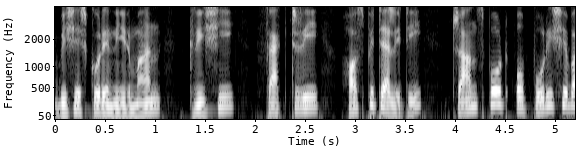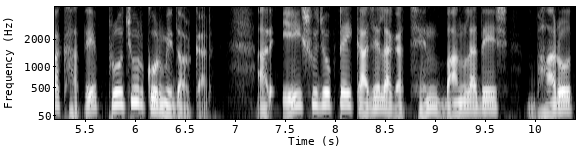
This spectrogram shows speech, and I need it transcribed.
বিশেষ করে নির্মাণ, কৃষি ফ্যাক্টরি হসপিটালিটি ট্রান্সপোর্ট ও পরিষেবা খাতে প্রচুর কর্মী দরকার। আর এই সুযোগটাই কাজে লাগাচ্ছেন বাংলাদেশ, ভারত,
